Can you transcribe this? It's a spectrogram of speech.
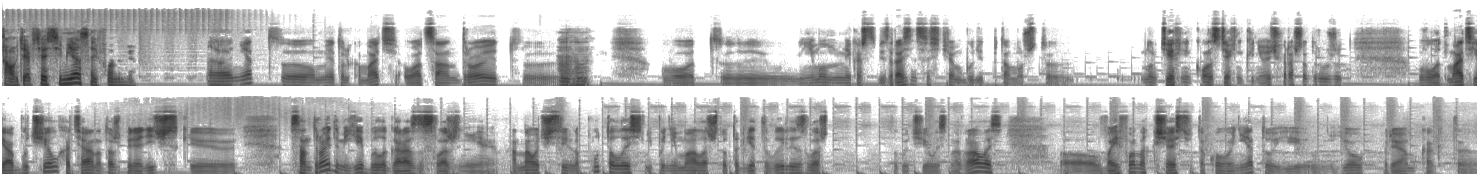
А у тебя вся семья с айфонами? Э, Нет, э, у меня только мать, у отца Android. Мгм. Вот. Ему, мне кажется, без разницы, с чем будет, потому что ну, техник, он с техникой не очень хорошо дружит. Вот. Мать я обучил, хотя она тоже периодически... С андроидами ей было гораздо сложнее. Она очень сильно путалась, не понимала, что-то где-то вылезло, что-то случилось, нажалось. Э, В айфонах, к счастью, такого нету, и у нее прям как-то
